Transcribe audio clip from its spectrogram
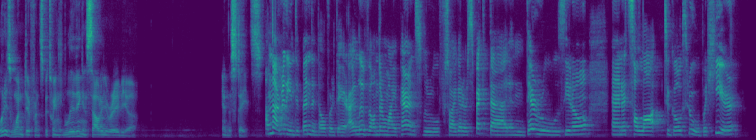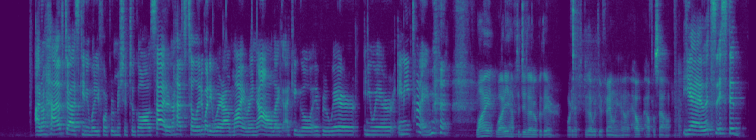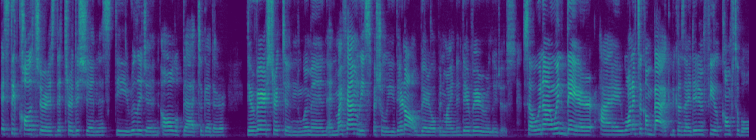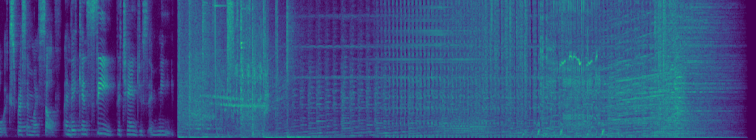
What is one difference between living in Saudi Arabia and the States? I'm not really independent over there. I live under my parents' roof, so I gotta respect that and their rules, you know? And it's a lot to go through. But here, I don't have to ask anybody for permission to go outside. I don't have to tell anybody where am I right now. Like I can go everywhere, anywhere, anytime. Why why do you have to do that over there? Why do you have to do that with your family? Help help us out. Yeah, it's it's the it's the culture, it's the tradition, it's the religion, all of that together. They're very strict on women, and my family especially. They're not very open-minded. They're very religious. So when I went there, I wanted to come back because I didn't feel comfortable expressing myself, and they can see the changes in me.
